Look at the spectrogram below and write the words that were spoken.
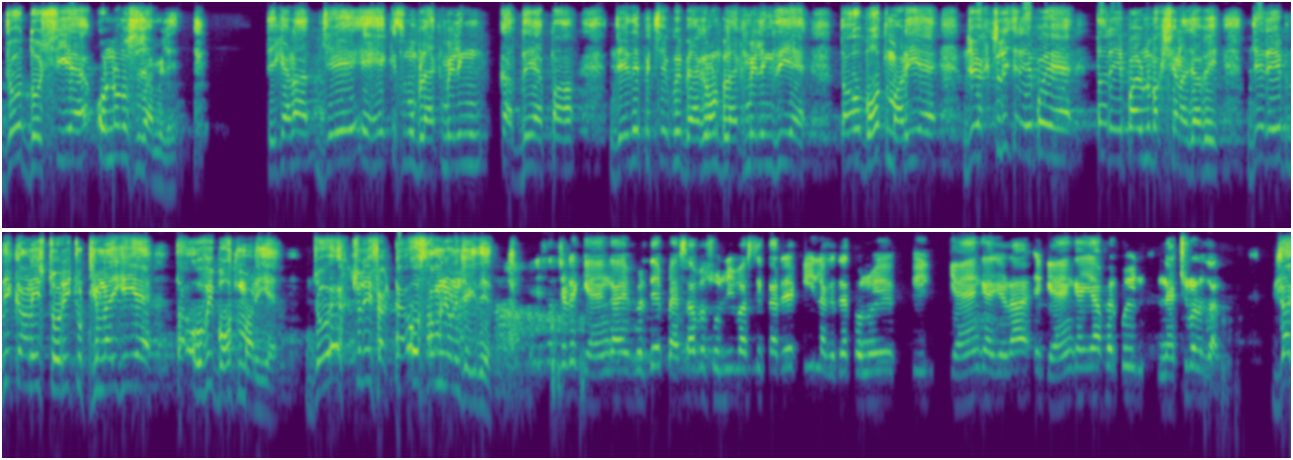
ਜੋ ਦੋਸ਼ੀ ਹੈ, ਉਹਨਾਂ ਨੂੰ ਸਜ਼ਾ ਮਿਲੇ। ਠੀਕ ਹੈ ਨਾ? ਜੇ ਇਹ ਕਿਸ ਨੂੰ ਬਲੈਕਮੇਲਿੰਗ ਕਰਦੇ ਆ ਆਪਾਂ ਜੇ ਇਹਦੇ ਪਿੱਛੇ ਕੋਈ ਬੈਕਗ੍ਰਾਉਂਡ ਬਲੈਕਮੇਲਿੰਗ ਦੀ ਹੈ ਤਾਂ ਉਹ ਬਹੁਤ ਮਾੜੀ ਹੈ। ਜੇ ਐਕਚੁਅਲੀ ਚ ਰੇਪ ਹੋਇਆ ਹੈ ਤਾਂ ਰੇਪ ਵਾਲੇ ਨੂੰ ਬਖਸ਼ਿਆ ਨਾ ਜਾਵੇ। ਜੇ ਰੇਪ ਦੀ ਕਹਾਣੀ ਸਟੋਰੀ ਝੂਠੀ ਬਣਾਈ ਗਈ ਹੈ ਤਾਂ ਉਹ ਵੀ ਬਹੁਤ ਮਾੜੀ ਹੈ। ਜੋ ਐਕਚੁਅਲੀ ਫੈਕਟ ਹੈ ਉਹ ਸਾਹਮਣੇ ਆਉਣੇ ਚਾਹੀਦੇ ਜਿਹੜੇ ਗੈਂਗ ਆਏ ਫਿਰਦੇ ਪੈਸਾ ਵਸੂਲੀ ਵਾਸਤੇ ਕਰ ਰਹੇ ਕੀ ਲੱਗਦਾ ਤੁਹਾਨੂੰ ਇਹ ਕੀ ਗੈਂਗ ਹੈ ਜਿਹੜਾ ਇਹ ਗੈਂਗ ਹੈ ਜਾਂ ਫਿਰ ਕੋਈ ਨੈਚੁਰਲ ਗੱਲ? ਜਿਹੜਾ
